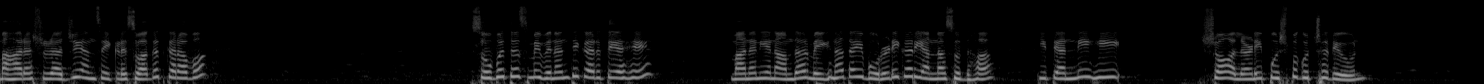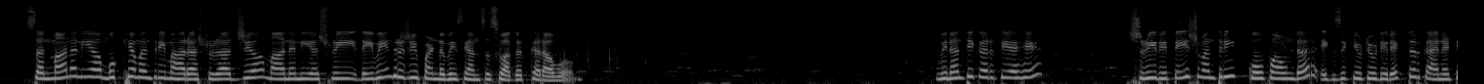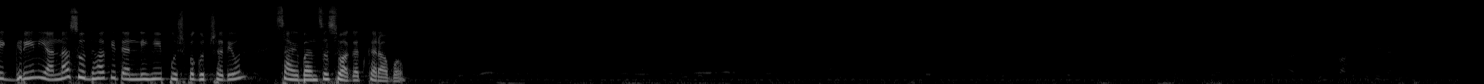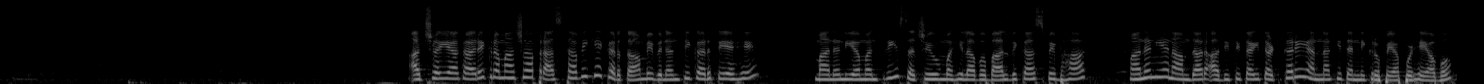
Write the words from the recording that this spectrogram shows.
महाराष्ट्र राज्य यांचं इकडे स्वागत करावं. सोबतच मी विनंती करते आहे माननीय नामदार मेघनाताई बोर्डीकर यांना सुद्धा की त्यांनी ही शॉल आणि पुष्पगुच्छ देऊन सन्माननीय मुख्यमंत्री महाराष्ट्र राज्य माननीय श्री देवेंद्रजी फडणवीस यांचं स्वागत करावं. विनंती करते आहे Shri Ritesh Mantri co founder executive director kinetic green यांना सुद्धा की त्यांनी ही पुष्पगुच्छ देऊन साहेबांचं स्वागत करावं. आजच्या या कार्यक्रमाच्या प्रास्ताविकेकरता मी विनंती करते आहे माननीय मंत्री सचिव महिला व बाल विकास विभाग माननीय नामदार आदितीताई तटकरे यांना की त्यांनी कृपया पुढे यावं.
